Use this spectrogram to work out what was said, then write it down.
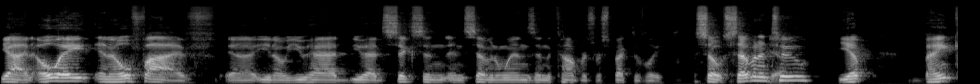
yeah, in 08 and 05, uh, you know, you had you had six and, and seven wins in the conference respectively. So seven and yeah. two, yep bank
